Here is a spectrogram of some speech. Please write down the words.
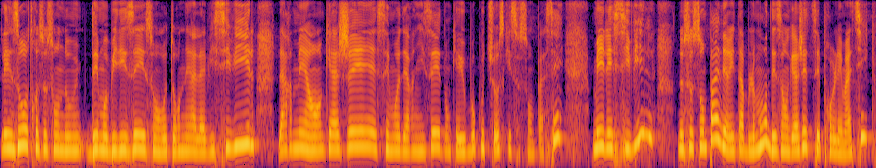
les autres se sont démobilisés et sont retournés à la vie civile, l'armée a engagé, s'est modernisée, donc il y a eu beaucoup de choses qui se sont passées, mais les civils ne se sont pas véritablement désengagés de ces problématiques,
